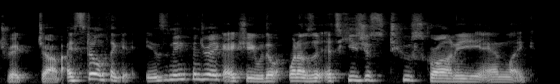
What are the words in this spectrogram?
Drake job. I still don't think it is Nathan Drake. Actually, when I was, it's he's just too scrawny and like,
